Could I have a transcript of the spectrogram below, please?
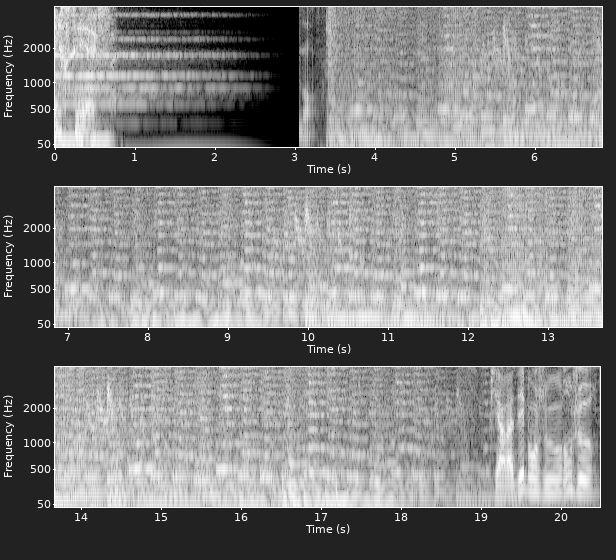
RCF. Bon. Pierre Ladet, bonjour. Bonjour.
